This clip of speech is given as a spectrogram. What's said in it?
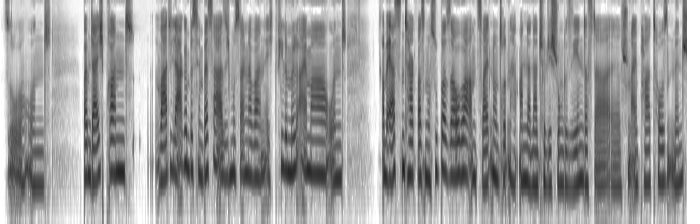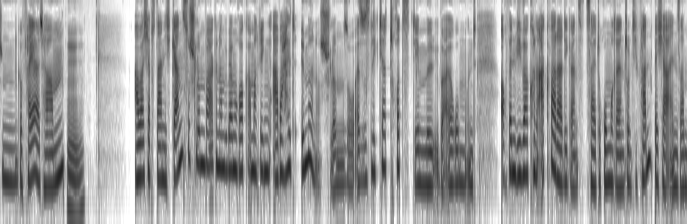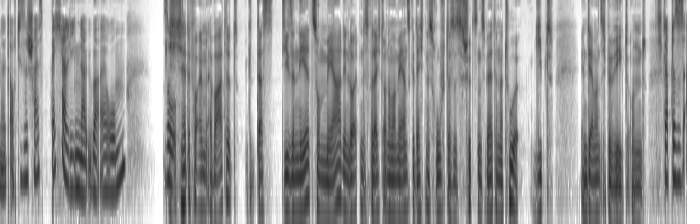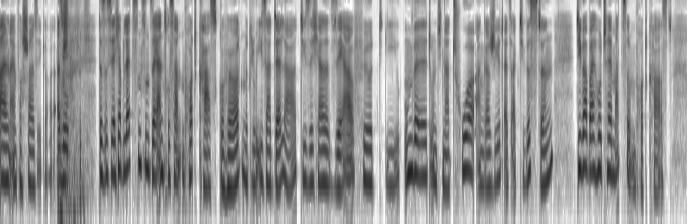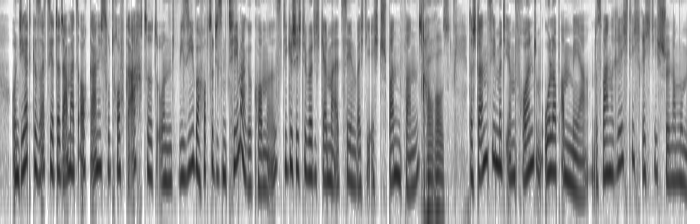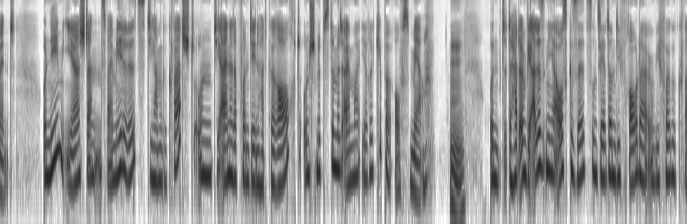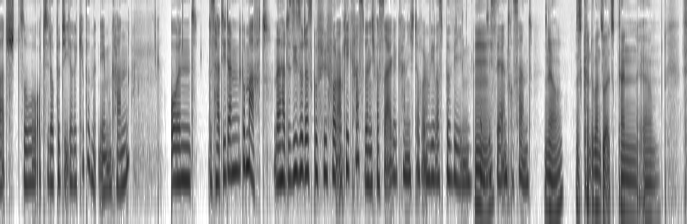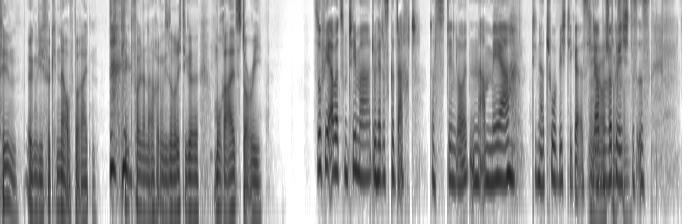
So, und beim Deichbrand war die Lage ein bisschen besser. Also ich muss sagen, da waren echt viele Mülleimer und am ersten Tag war es noch super sauber. Am zweiten und dritten hat man dann natürlich schon gesehen, dass da äh, schon ein paar tausend Menschen gefeiert haben. Mhm. Aber ich habe es da nicht ganz so schlimm wahrgenommen wie beim Rock am Ring, aber halt immer noch schlimm so. Also es liegt ja trotzdem Müll überall rum und auch wenn Viva Con Aqua da die ganze Zeit rumrennt und die Pfandbecher einsammelt, auch diese scheiß Becher liegen da überall rum. So. Ich hätte vor allem erwartet, dass diese Nähe zum Meer den Leuten das vielleicht auch nochmal mehr ins Gedächtnis ruft, dass es schützenswerte Natur gibt in der man sich bewegt und ich glaube, das ist allen einfach scheißegal. Also das ist ja, ich habe letztens einen sehr interessanten Podcast gehört mit Luisa Della, die sich ja sehr für die Umwelt und die Natur engagiert als Aktivistin. Die war bei Hotel Matze im Podcast und die hat gesagt, sie hatte damals auch gar nicht so drauf geachtet und wie sie überhaupt zu diesem Thema gekommen ist. Die Geschichte würde ich gerne mal erzählen, weil ich die echt spannend fand. Hau raus. Da stand sie mit ihrem Freund im Urlaub am Meer. Das war ein richtig, richtig schöner Moment. Und neben ihr standen zwei Mädels, die haben gequatscht und die eine davon denen hat geraucht und schnipste mit einmal ihre Kippe aufs Meer. Hm. Und da hat irgendwie alles in ihr ausgesetzt und sie hat dann die Frau da irgendwie voll gequatscht, so ob sie doch bitte ihre Kippe mitnehmen kann. Und das hat die dann gemacht. Und dann hatte sie so das Gefühl von, okay, krass, wenn ich was sage, kann ich doch irgendwie was bewegen. Mhm. Finde ich sehr interessant. Ja, das könnte man so als kleinen ähm, Film irgendwie für Kinder aufbereiten. Klingt voll danach, irgendwie so eine richtige Moralstory. So viel aber zum Thema, du hättest gedacht, dass den Leuten am Meer die Natur wichtiger ist. Ich ja, glaube wirklich, schon. das ist,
